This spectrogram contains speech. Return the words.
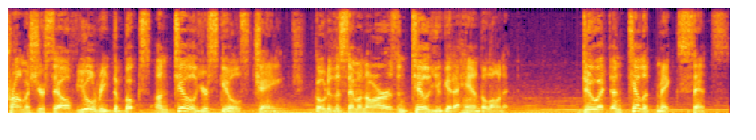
Promise yourself you'll read the books until your skills change. Go to the seminars until you get a handle on it. Do it until it makes sense.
